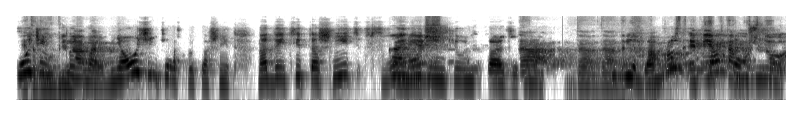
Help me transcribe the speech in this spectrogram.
Очень глубина... понимаю, меня очень часто тошнит. Надо идти тошнить в свой Конечно. родненький унитазик. Да, да, да. да. А просто это я к тому, что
